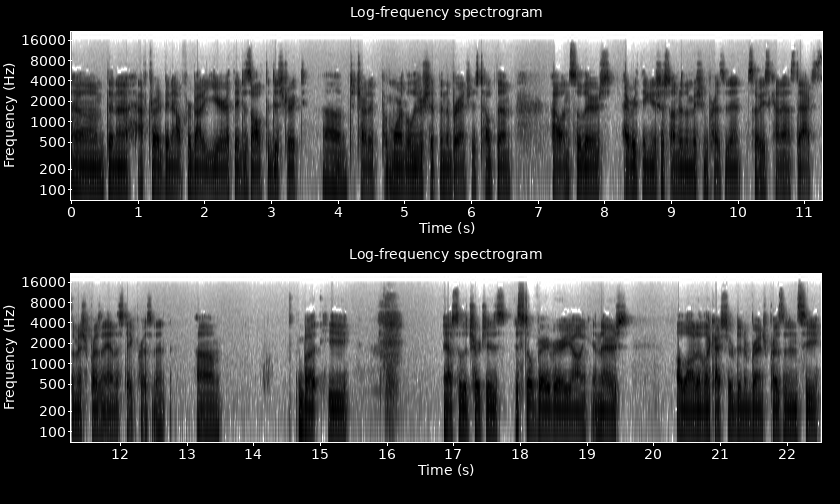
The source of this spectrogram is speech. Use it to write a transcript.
Um, then uh, after I'd been out for about a year, they dissolved the district um, to try to put more of the leadership in the branches to help them out. And so there's everything is just under the mission president. So he's kind of has to act as the mission president and the stake president. Um, but he, yeah. So the church is is still very very young, and there's a lot of like I served in a branch presidency,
